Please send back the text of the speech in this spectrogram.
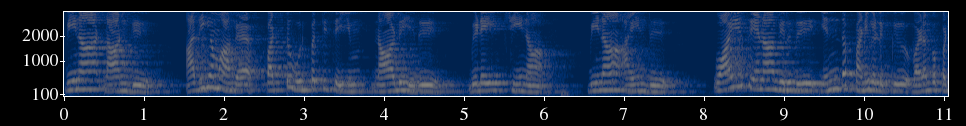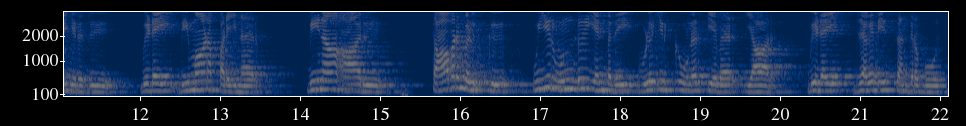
வினா நான்கு. அதிகமாக பட்டு உற்பத்தி செய்யும் நாடு எது? விடை சீனா. வினா ஐந்து. வாயுசேனா விருது எந்த பணிகளுக்கு வழங்கப்படுகிறது? விடை விமானப்படையினர். வினா ஆறு. தாவரங்களுக்கு உயிர் உண்டு என்பதை உலகிற்கு உணர்த்தியவர் யார்? விடை ஜெகதீஷ் சந்திரபோஸ்.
